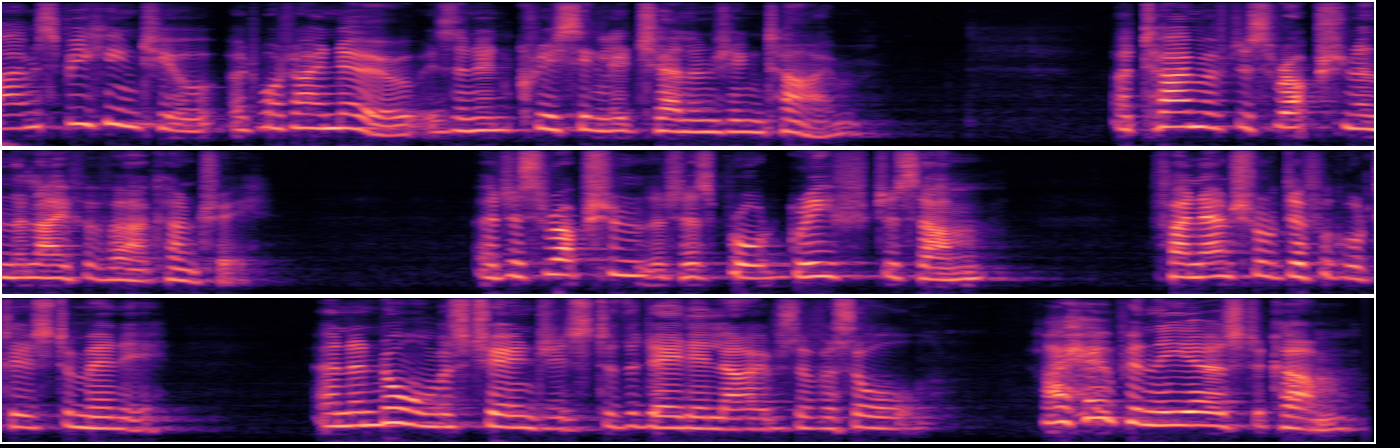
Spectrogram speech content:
I'm speaking to you at what I know is an increasingly challenging time. A time of disruption in the life of our country. A disruption that has brought grief to some, financial difficulties to many, and enormous changes to the daily lives of us all. I hope in the years to come,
